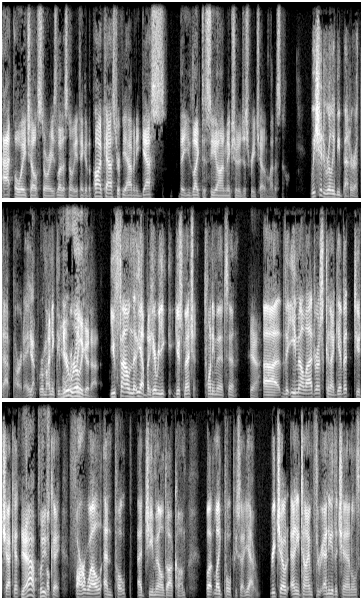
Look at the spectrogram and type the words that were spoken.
at OHL Stories. Let us know what you think of the podcast, or if you have any guests that you'd like to see on, make sure to just reach out and let us know. We should really be better at that part, eh? Yeah. Reminding people. You're really like, good at it. You found that, yeah, but here we just mentioned 20 minutes in. Yeah. Uh, the email address, can I give it? Do you check it? Yeah, please. Okay. Farwell and Pope at gmail.com. But like Pope, you said, yeah, reach out anytime through any of the channels.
